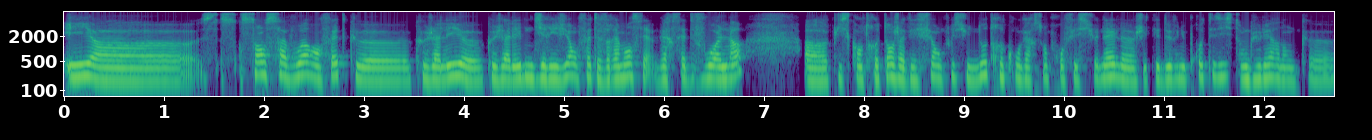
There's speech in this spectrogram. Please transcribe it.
et euh, sans savoir en fait que, que j'allais euh, que j'allais me diriger en fait vraiment vers cette voie-là. Euh, puisqu'entre temps j'avais fait en plus une autre conversion professionnelle. J'étais devenue prothésiste angulaire, donc euh,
